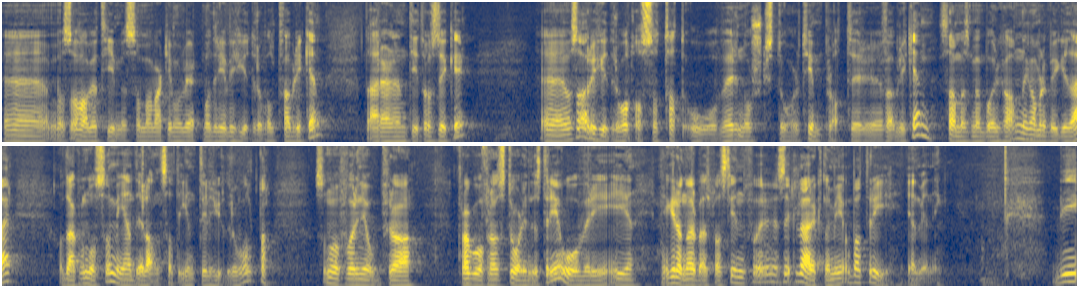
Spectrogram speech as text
Og så har vi jo teamet som har vært involvert med å drive Hydrovolt-fabrikken. Der er det en ti-tolv stykker. Og så har Hydrovolt også tatt over Norsk Stål Tynnplaterfabrikken sammen med Borg havn, det gamle bygget der. Og der kom det også med en del ansatte inn til Hydrovolt. da. Så nå får en jobb fra fra å gå fra stålindustri over i, i, i grønne arbeidsplasser innenfor sirkulærøkonomi og batterigjenvinning. Vi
